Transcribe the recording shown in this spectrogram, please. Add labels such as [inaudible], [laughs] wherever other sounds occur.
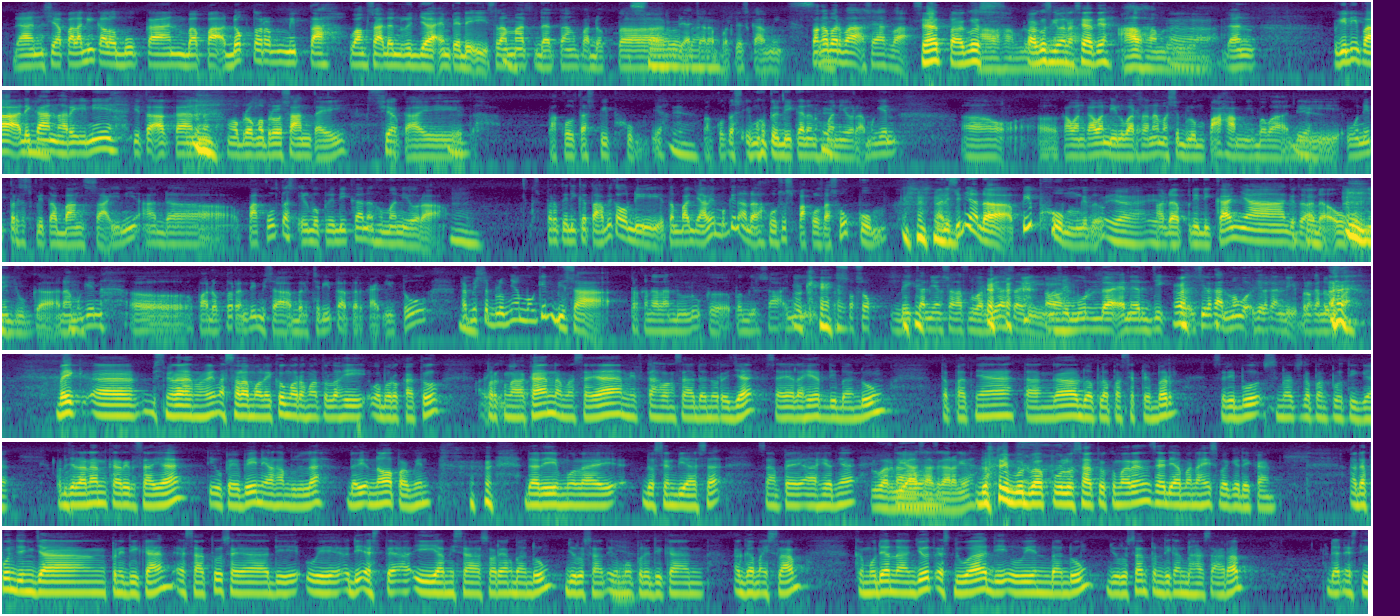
dan siapa lagi kalau bukan Bapak Dr. Miftah Wangsa dan Reja MPDI. Selamat datang Pak Dokter Selamat di acara podcast kami. Apa kabar Pak? Sehat Pak? Sehat Pak Agus. Alhamdulillah. Pak Agus gimana? Sehat ya? Alhamdulillah. Dan begini Pak Dekan, hari ini kita akan ngobrol-ngobrol santai Siap. terkait Fakultas Piphum ya, Ya. Fakultas Ilmu Pendidikan dan Humaniora. Mungkin uh, uh, kawan-kawan di luar sana masih belum paham nih bahwa di Universitas Pelita Bangsa ini ada Fakultas Ilmu Pendidikan dan Humaniora. Hmm. Seperti diketahui kalau di tempatnya lain mungkin ada khusus Fakultas Hukum. Nah di sini ada Piphum gitu [laughs] Iya, iya. ada pendidikannya gitu, ada hukumnya juga. Nah mungkin eh, Pak Dokter nanti bisa bercerita terkait itu. Tapi sebelumnya mungkin bisa perkenalan dulu ke pemirsa ini [laughs] sosok dekan yang sangat luar biasa nih, masih muda, energik. Silakan, monggo, silakan diperkenalkan dulu Pak. [laughs] Baik, eh, Bismillahirrahmanirrahim. Assalamualaikum warahmatullahi wabarakatuh. Perkenalkan, nama saya Miftah Wangsa Danureja. Saya lahir di Bandung, tepatnya tanggal 28 September 1983. Perjalanan karir saya di UPB ini alhamdulillah dari nol Pak Min. [laughs] dari mulai dosen biasa sampai akhirnya Luar biasa sekarang ya. 2021 kemarin saya diamanahi sebagai dekan. Adapun jenjang pendidikan S1 saya di UI, di STAI Yamisa Soreang Bandung, jurusan Ilmu Pendidikan Agama Islam. Kemudian lanjut S2 di UIN Bandung, jurusan Pendidikan Bahasa Arab dan S3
